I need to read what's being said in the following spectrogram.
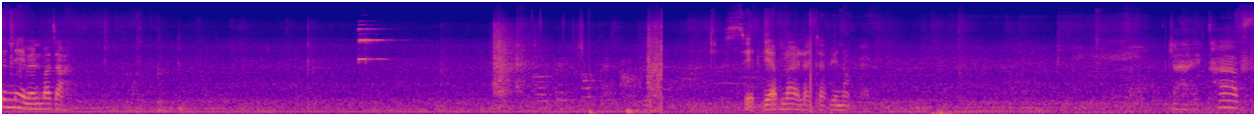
ยื่นนี่แมันบ่จ้ะเสร็จเรียบร้อยแล้วจ้ะพี่น้องจ่ายค่าไฟ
